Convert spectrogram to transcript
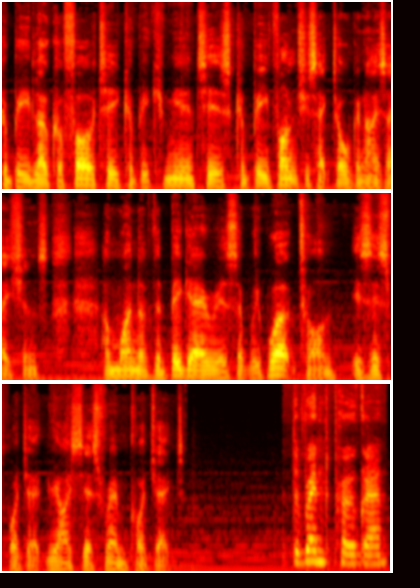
could be local authority, could be communities, could be voluntary sector organisations. And one of the big areas that we've worked on is this project, the ICS REND project. The REND programme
